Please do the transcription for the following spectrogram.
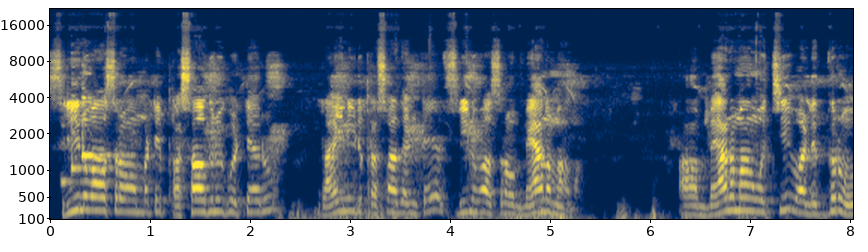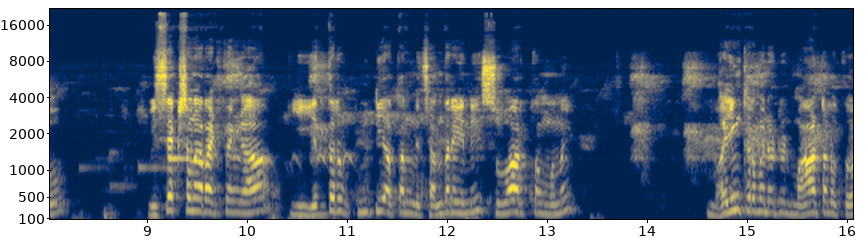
శ్రీనివాసరావు అమ్మటి ప్రసాదుని కొట్టారు రాయినీడి ప్రసాద్ అంటే శ్రీనివాసరావు మేనమామ. ఆ మేనమామ వచ్చి వాళ్ళిద్దరూ విచక్షణ రహితంగా ఈ ఇద్దరు కుంటి అతన్ని చంద్రయ్యని సువార్తమ్మని భయంకరమైనటువంటి మాటలతో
